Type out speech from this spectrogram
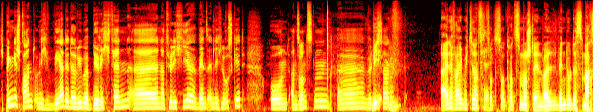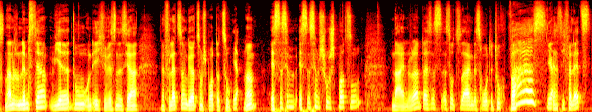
ich bin gespannt und ich werde darüber berichten, äh, natürlich hier, wenn es endlich losgeht. Und ansonsten äh, würde ich sagen. Eine Frage möchte ich okay. trotzdem noch stellen, weil wenn du das machst, ne, du nimmst ja, wir, du und ich, wir wissen es ja, eine Verletzung gehört zum Sport dazu. Ja. Ne? Ist, das im, ist das im Schulsport so? Nein, oder? Das ist, sozusagen das rote Tuch. Was? Ja. Der hat sich verletzt.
